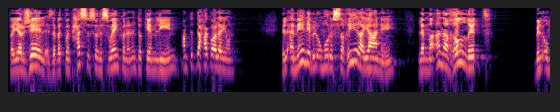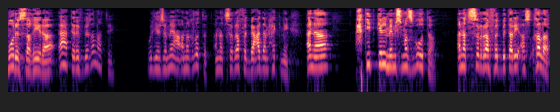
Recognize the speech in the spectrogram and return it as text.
فيا رجال إذا بدكم تحسسوا نسوانكم إن أنتم كاملين عم تضحكوا عليهم الأمانة بالأمور الصغيرة يعني لما أنا غلط بالأمور الصغيرة أعترف بغلطي. قول يا جماعة أنا غلطت. أنا تصرفت بعدم حكمه أنا حكيت كلمة مش مزبوطه أنا تصرفت بطريقة غلط.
